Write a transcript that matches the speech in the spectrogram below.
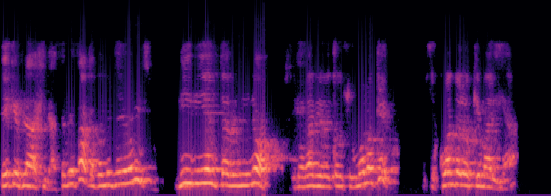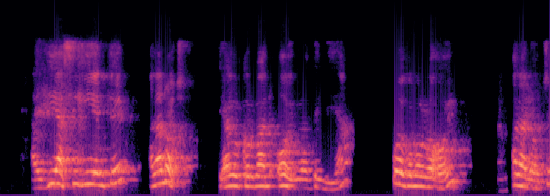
de que flagila, se refaca, también te lo mismo. Ni bien terminó el horario de consumo, lo quemo. Entonces, ¿cuándo lo quemaría? Al día siguiente, a la noche si hago el corbán hoy durante el día, puedo comerlo hoy, a la noche,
